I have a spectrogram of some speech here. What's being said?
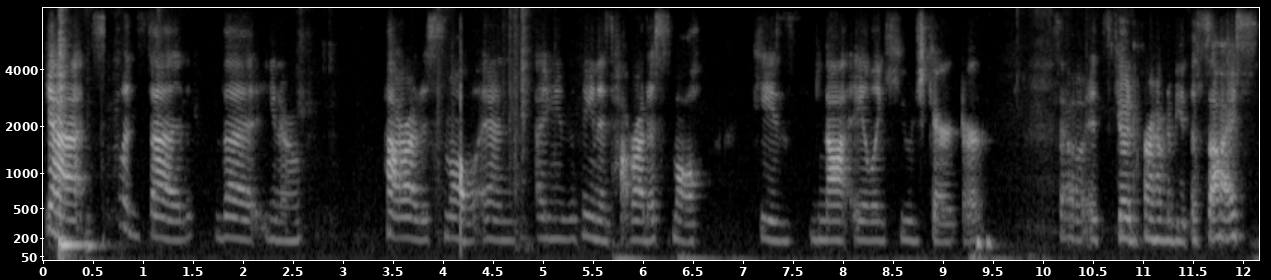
Yeah, someone said that you know, Hot Rod is small, and I mean the thing is, Hot Rod is small. He's not a like huge character, so it's good for him to be the size.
